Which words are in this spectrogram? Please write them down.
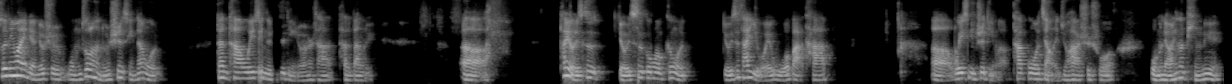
所以另外一点就是我们做了很多事情，但我但他微信的置顶仍然是他他的伴侣。呃，他有一次。有一次跟我跟我，有一次他以为我把他，呃，微信置顶了。他跟我讲了一句话，是说我们聊天的频率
